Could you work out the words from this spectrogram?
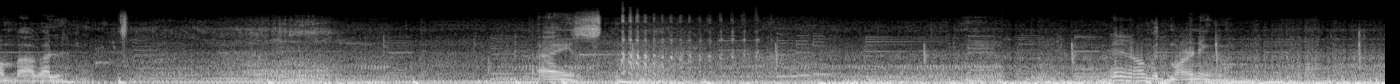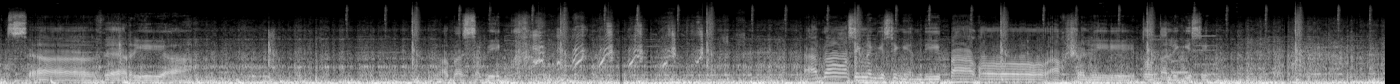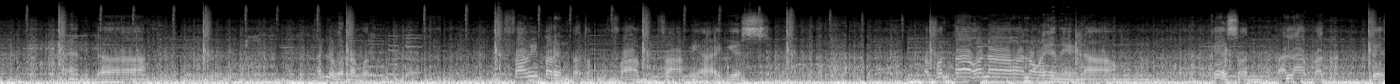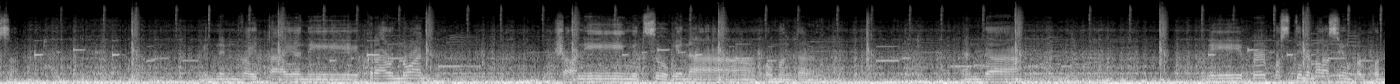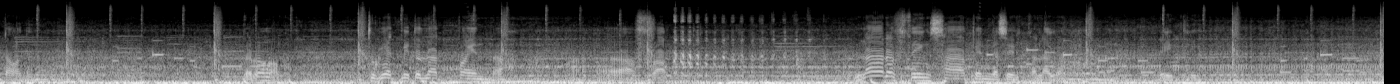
Ay, nakang bagal. Ay, you know, good morning. It's uh, very, uh, ba sabihin ko? Aga kasing nagising, hindi pa ako actually totally gising. And, uh, lugar na ba to? Fami pa rin ba to? Fami, Fami, I guess. Papunta ako ng ano ngayon eh, ng Quezon, Alabat, Quezon. In-invite tayo ni Crown One Tsaka ni Mitsuki na pumunta And uh, may purpose din naman kasi yung pagpunta ko dun Pero to get me to that point uh, uh, fuck. Lot of things happen kasi talaga lately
